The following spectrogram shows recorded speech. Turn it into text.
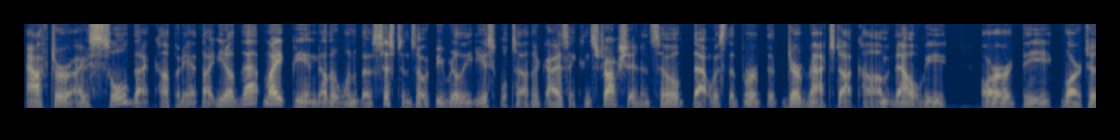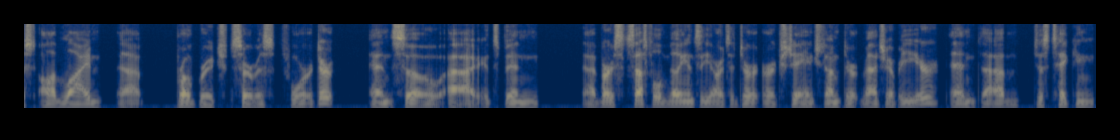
after I sold that company, I thought, you know, that might be another one of those systems that would be really useful to other guys in construction. And so that was the, the dirtmatch.com. Now we are the largest online uh, brokerage service for dirt. And so uh, it's been uh, very successful. Millions of yards of dirt are exchanged on Dirt Match every year. And um, just taking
